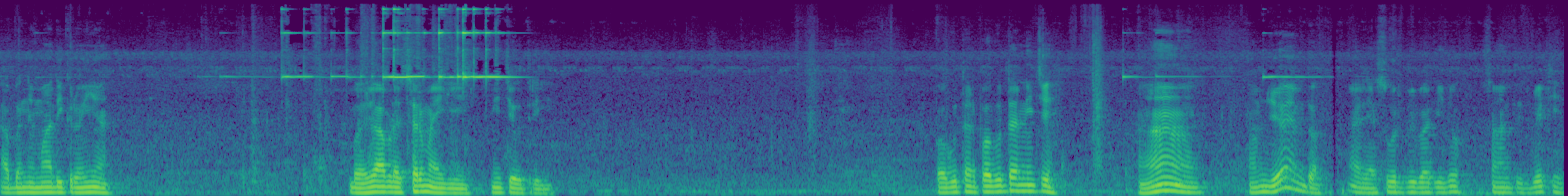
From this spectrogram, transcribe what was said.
આ બંને માં દીકરો અહીંયા ભર્યો આપણે શરમાઈ ગઈ નીચે ઉતરી ગઈ પગ ઉતાર પગ નીચે હા સમજ્યો એમ તો અરે સુરભી બાકી જો શાંતિથી બેઠી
